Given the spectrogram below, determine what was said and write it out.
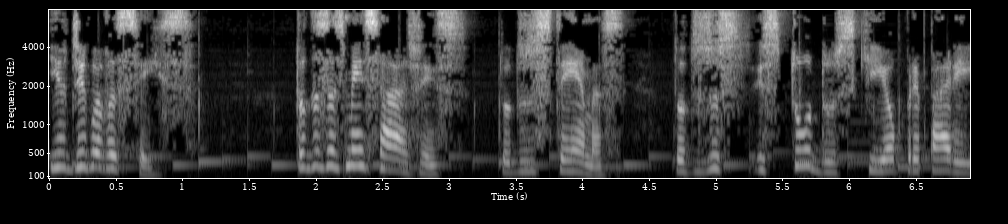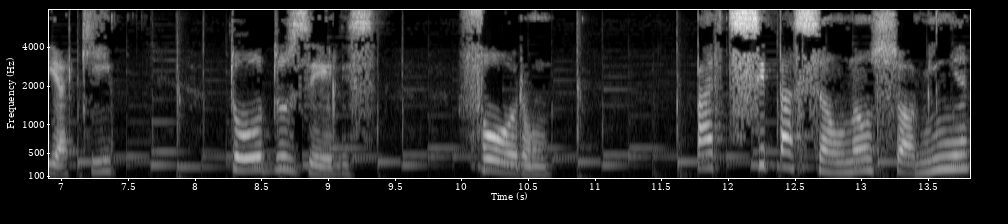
E eu digo a vocês: todas as mensagens, todos os temas, todos os estudos que eu preparei aqui, todos eles foram participação não só minha,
